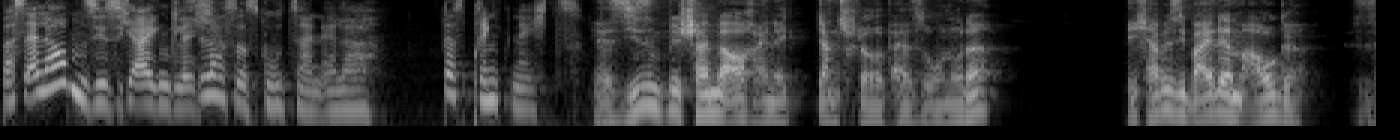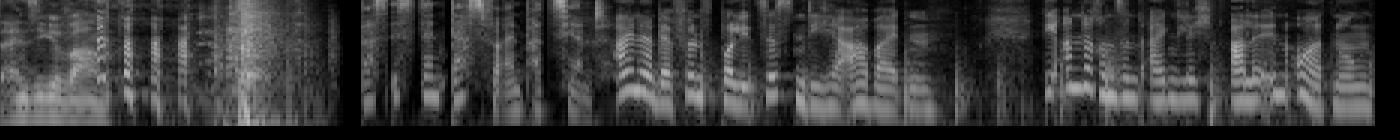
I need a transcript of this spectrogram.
Was erlauben Sie sich eigentlich? Lass es gut sein, Ella. Das bringt nichts. Ja, Sie sind mir scheinbar auch eine ganz schlaue Person, oder? Ich habe Sie beide im Auge. Seien Sie gewarnt. Was ist denn das für ein Patient? Einer der fünf Polizisten, die hier arbeiten. Die anderen sind eigentlich alle in Ordnung,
